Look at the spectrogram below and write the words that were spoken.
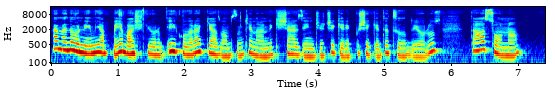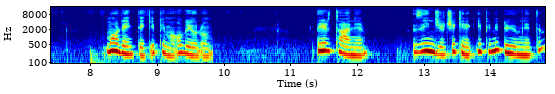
Hemen örneğimi yapmaya başlıyorum. İlk olarak yazmamızın kenarına ikişer zincir çekerek bu şekilde tığlıyoruz. Daha sonra mor renkteki ipimi alıyorum. Bir tane zincir çekerek ipimi düğümledim.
